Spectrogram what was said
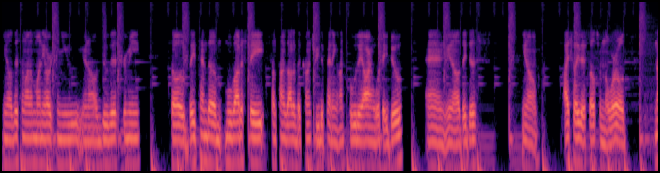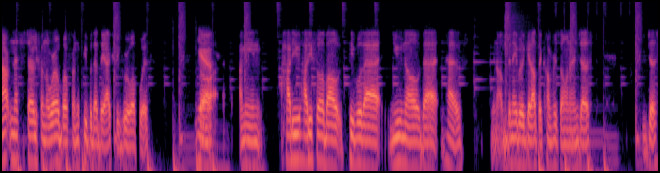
you know, this amount of money, or can you, you know, do this for me? So they tend to move out of state, sometimes out of the country, depending on who they are and what they do. And, you know, they just, you know, isolate themselves from the world. Not necessarily from the world, but from the people that they actually grew up with. Yeah. So, I mean, how do you how do you feel about people that you know that have, you know, been able to get out their comfort zone and just just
